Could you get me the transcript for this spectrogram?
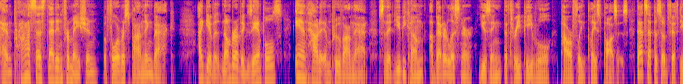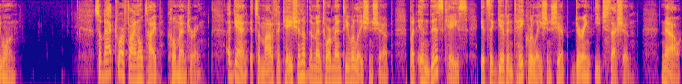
and process that information before responding back. I give a number of examples and how to improve on that so that you become a better listener using the 3P rule, powerfully placed pauses. That's episode 51. So back to our final type, co-mentoring. Again, it's a modification of the mentor mentee relationship, but in this case, it's a give and take relationship during each session. Now,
